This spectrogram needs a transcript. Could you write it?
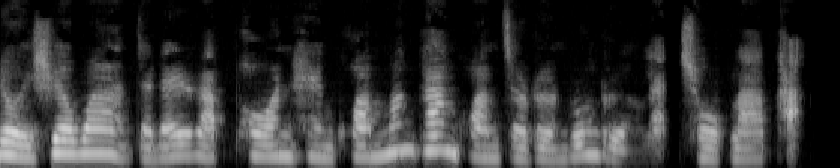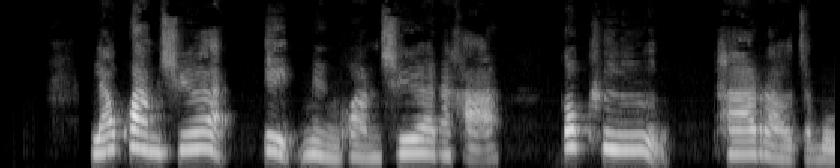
โดยเชื่อว่าจะได้รับพรแห่งความมั่งคั่งความเจริญรุ่งเรืองและโชคลาภค่ะ แล้วความเชื่ออีกหนึ่งความเชื่อนะคะ ก็คือถ้าเราจะบู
